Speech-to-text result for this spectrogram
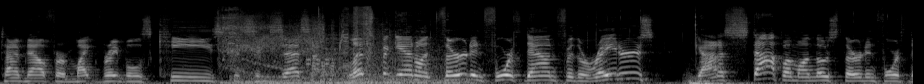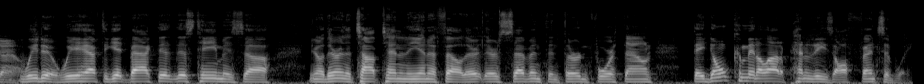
Time now for Mike Vrabel's keys to success. Let's begin on third and fourth down for the Raiders. Got to stop them on those third and fourth downs. We do. We have to get back. This, this team is, uh, you know, they're in the top 10 in the NFL. They're, they're seventh and third and fourth down. They don't commit a lot of penalties offensively.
